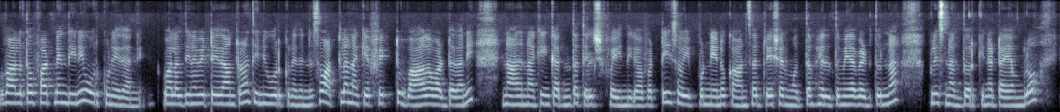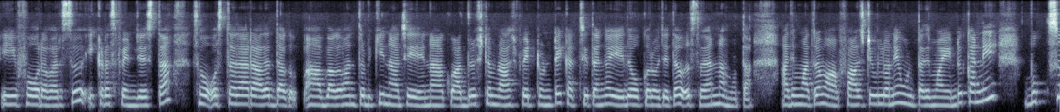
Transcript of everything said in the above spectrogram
వాళ్ళతో పాటు నేను తిని ఊరుకునేదాన్ని. వాళ్ళకి తినబెట్టే దాంట్లోనే తిని ఊరుకునేదాన్ని. సో అట్లా నాకు ఎఫెక్ట్ బాగా పడ్డదని నా నాకు ఇంకా తెలిసిపోయింది కాబట్టి సో ఇప్పుడు నేను కాన్సన్ట్రేషన్ మొత్తం హెల్త్ మీద పెడుతున్నా. ప్లస్ నాకు దొరికిన టైంలో ఈ ఫోర్ అవర్స్ ఇక్కడ స్పెండ్ చేస్తా. సో వస్తుందా రాదా దగ ఆ భగవంతుడికి నా చే నాకు అదృష్టం రాసి పెట్టుంటే ఖచ్చితంగా ఏదో ఒక రోజు అయితే వస్తుందని నమ్ముతా. అది మాత్రం పాజిటివ్లోనే ఉంటుంది మైండ్ కానీ బుక్స్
